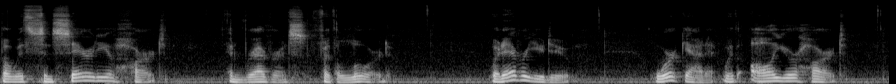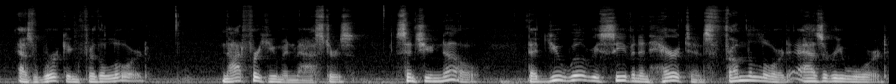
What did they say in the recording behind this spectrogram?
but with sincerity of heart and reverence for the Lord. Whatever you do, work at it with all your heart as working for the Lord, not for human masters, since you know that you will receive an inheritance from the Lord as a reward.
